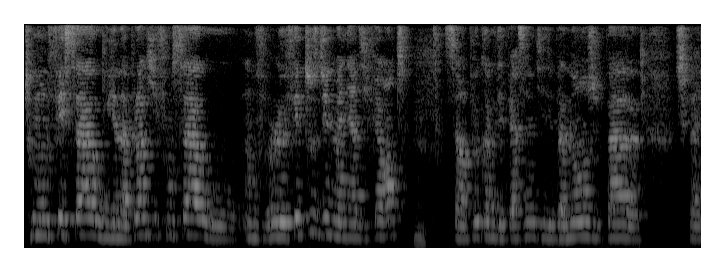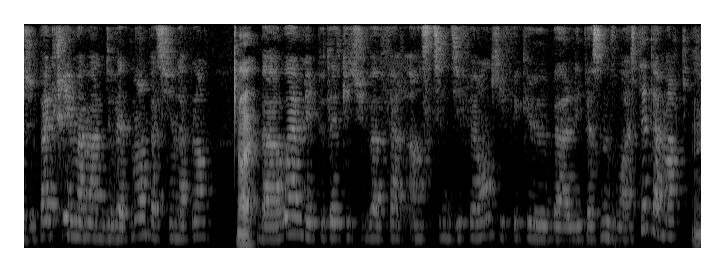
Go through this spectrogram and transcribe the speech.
tout le monde fait ça ou il y en a plein qui font ça ou on le fait tous d'une manière différente. Mmh. C'est un peu comme des personnes qui disent, bah non, je vais pas. Euh, je sais pas, je vais pas créer ma marque de vêtements parce qu'il y en a plein. Bah ouais, mais peut-être que tu vas faire un style différent qui fait que bah, les personnes vont acheter ta marque. Mm.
